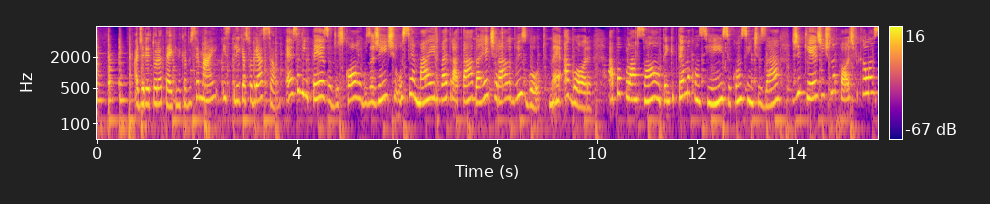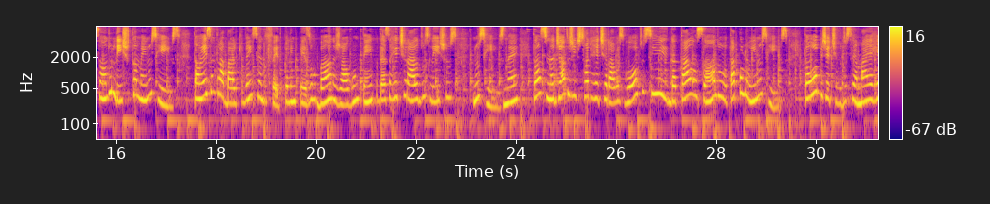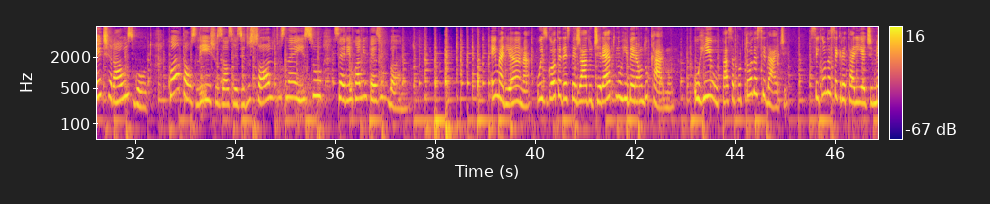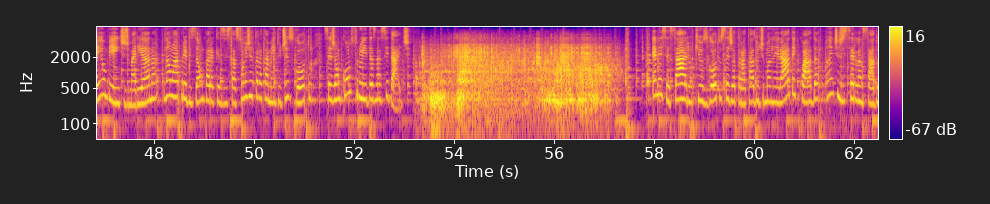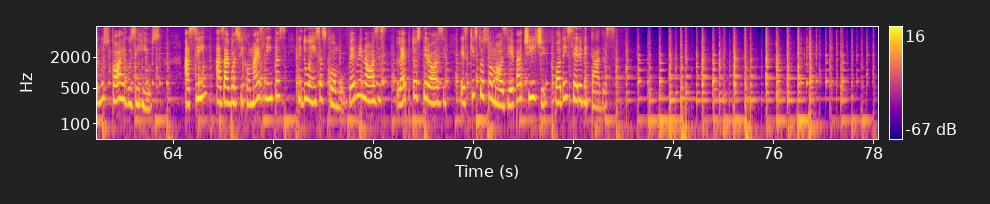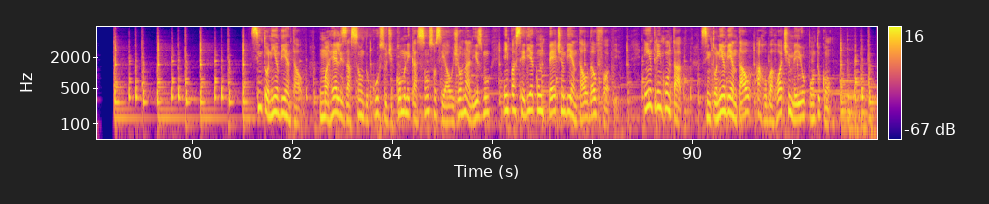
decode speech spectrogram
A diretora técnica do SEMAI explica sobre a ação. Essa limpeza dos córregos, a gente, o SEMAI, ele vai tratar da retirada do esgoto, né? Agora, a população tem que ter uma consciência, conscientizar de que a gente não pode ficar lançando lixo também nos rios. Então, esse é um trabalho que vem sendo feito pela limpeza urbana já há algum tempo dessa retirada dos lixos nos rios, né? Então, assim, não adianta a gente só de retirar o esgoto se ainda está lançando, está poluindo os rios. Então, o objetivo do SEMAI é retirar o esgoto. Quanto aos lixos, aos resíduos sólidos, né, isso seria com a limpeza urbana. Em Mariana, o esgoto é despejado direto no Ribeirão do Carmo. O rio passa por toda a cidade. Segundo a Secretaria de Meio Ambiente de Mariana, não há previsão para que as estações de tratamento de esgoto sejam construídas na cidade. É necessário que o esgoto seja tratado de maneira adequada antes de ser lançado nos córregos e rios. Assim, as águas ficam mais limpas e doenças como verminoses, leptospirose, esquistossomose e hepatite podem ser evitadas. Sintonia Ambiental, uma realização do curso de Comunicação Social e Jornalismo em parceria com o PET Ambiental da UFOP. Entre em contato sintoniaambiental@hotmail.com.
